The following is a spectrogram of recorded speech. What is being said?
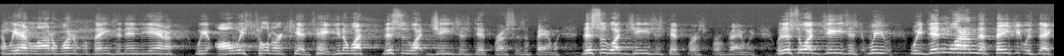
and we had a lot of wonderful things in Indiana, we always told our kids, hey, you know what? This is what Jesus did for us as a family. This is what Jesus did for us for a family. Well, this is what Jesus, we, we didn't want them to think it was the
